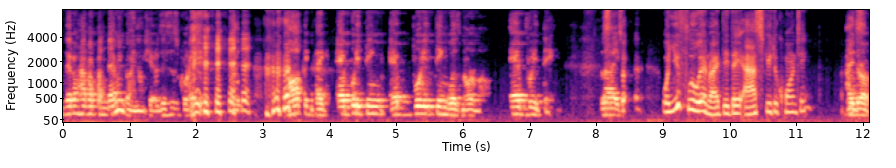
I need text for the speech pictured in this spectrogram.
they don't have a pandemic going on here. This is great. like, nothing, like everything, everything was normal. Everything. Like So when you flew in, right? Did they ask you to quarantine? I drove.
